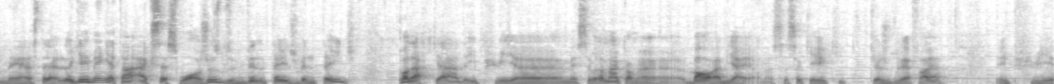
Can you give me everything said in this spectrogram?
Mais le gaming étant accessoire, juste du vintage, vintage, pas d'arcade. Et puis, mais c'est vraiment comme un bar à bière. C'est ça que je voulais faire. Et puis,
